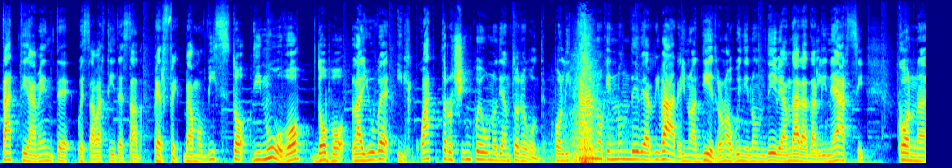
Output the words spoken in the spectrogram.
tatticamente questa partita è stata perfetta. Abbiamo visto di nuovo dopo la Juve il 4-5-1 di Antonio Conte. Politano che non deve arrivare fino a dietro, no? quindi non deve andare ad allinearsi con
